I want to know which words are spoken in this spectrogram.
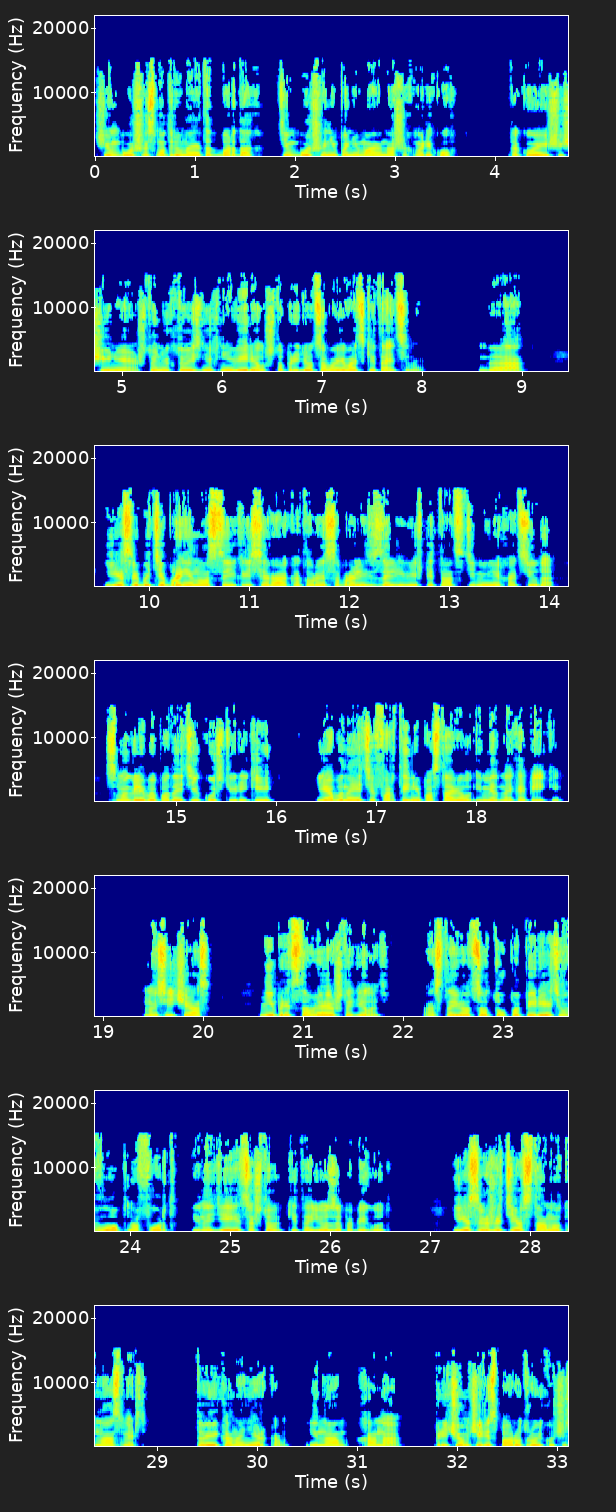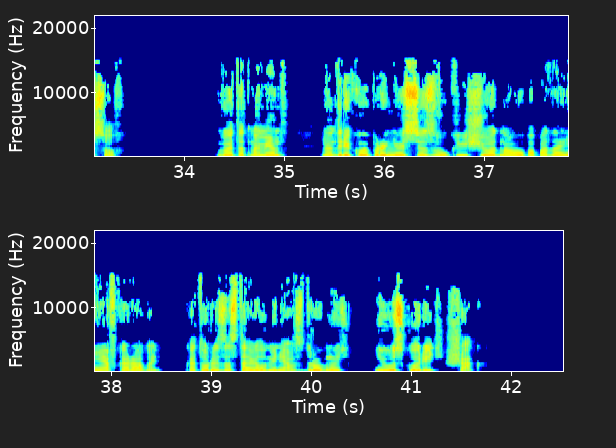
Чем больше смотрю на этот бардак, тем больше не понимаю наших моряков. Такое ощущение, что никто из них не верил, что придется воевать с китайцами. Да, если бы те броненосцы и крейсера, которые собрались в заливе в 15 милях отсюда, смогли бы подойти к устью реки, я бы на эти форты не поставил и медной копейки. Но сейчас, не представляю, что делать. Остается тупо переть в лоб на форт и надеяться, что китаёзы побегут. Если же те встанут насмерть, то и канонеркам, и нам хана, причем через пару-тройку часов. В этот момент над рекой пронесся звук еще одного попадания в корабль, который заставил меня вздрогнуть и ускорить шаг.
